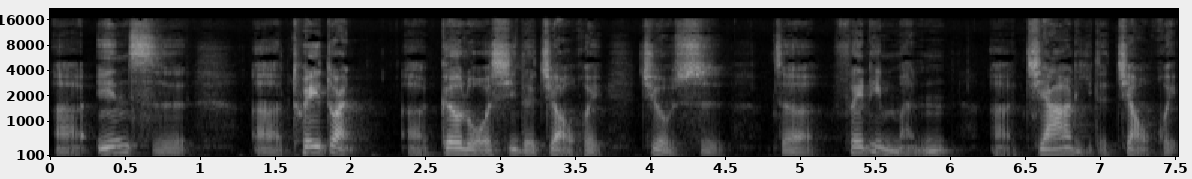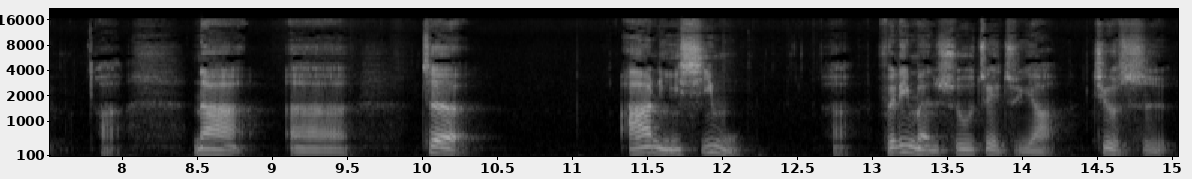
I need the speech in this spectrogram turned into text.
啊，因此，呃，推断，呃，哥罗西的教会就是这菲利门啊家里的教会啊。那呃，这阿尼西姆啊，菲利门书最主要就是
